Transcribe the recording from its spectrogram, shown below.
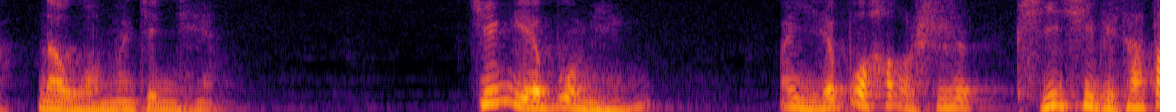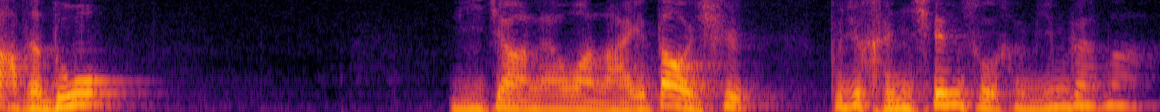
啊，那我们今天。经也不明，啊，也不好使，脾气比他大得多。你将来往哪一道去，不就很清楚、很明白吗？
